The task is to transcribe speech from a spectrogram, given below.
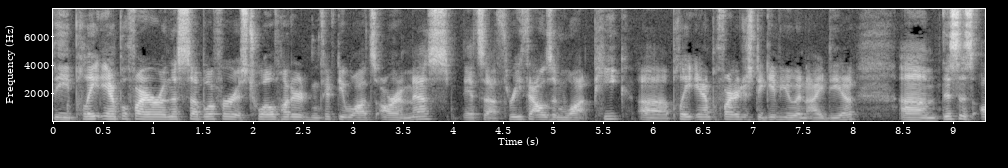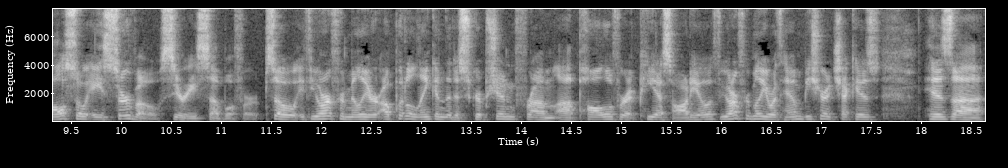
the plate amplifier on this subwoofer is 1250 watts RMS. It's a 3000 watt peak uh, plate amplifier, just to give you an idea. Um, this is also a servo series subwoofer. So if you aren't familiar, I'll put a link in the description from uh, Paul over at PS Audio. If you aren't familiar with him, be sure to check his his uh,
